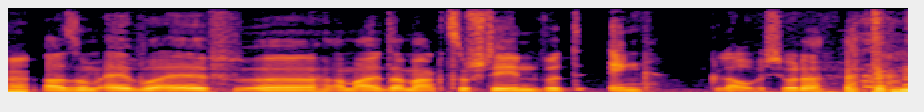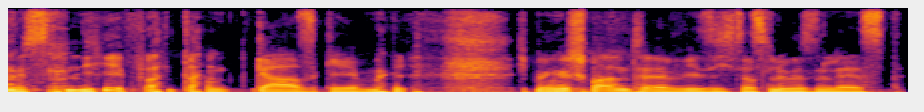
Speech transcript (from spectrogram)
Ja. Also um 11.11 Uhr .11, äh, am Altermarkt zu stehen, wird eng glaube ich, oder? Da müssen die verdammt Gas geben. Ich bin gespannt, äh, wie sich das lösen lässt.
